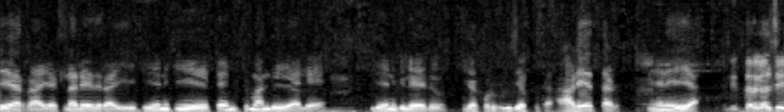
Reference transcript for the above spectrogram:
చేయర్రా ఎట్లా లేదురా ఈ దేనికి టెన్త్ మంది వేయాలి దేనికి లేదు ఇక కొడుకు చెప్తా. ఆడే ఎత్తాడు నేను వేయ వీళ్ళిద్దరు కలిసి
